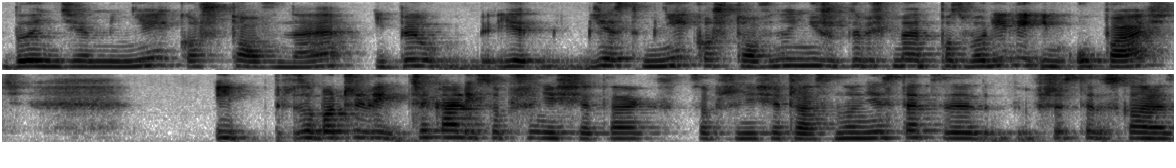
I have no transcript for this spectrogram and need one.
będzie mniej kosztowne i był, jest mniej kosztowny niż gdybyśmy pozwolili im upaść i zobaczyli, czekali, co przyniesie, tak, co przyniesie czas. No niestety wszyscy doskonale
